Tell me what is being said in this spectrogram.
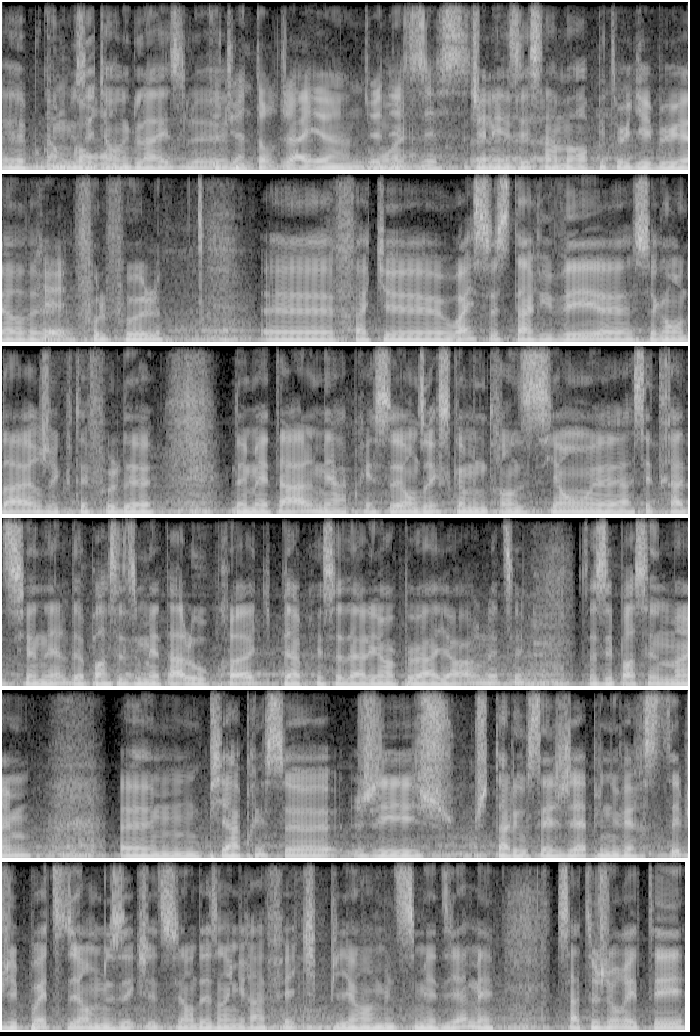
Euh, beaucoup Donc, de musique on- anglaise. Là. Gentle Giant, Genesis. Ouais. Genesis euh, à mort, Peter Gabriel, euh, full full. Fait que, ouais, ça, c'est arrivé secondaire, j'écoutais full de, de métal, mais après ça, on dirait que c'est comme une transition assez traditionnelle de passer du métal au prog, puis après ça, d'aller un peu ailleurs, là, tu sais. Ça s'est passé de même. Puis après ça, j'ai- suis allé au cégep, université, puis j'ai pas étudié en musique, j'ai étudié en design graphique, puis en multimédia, mais ça a toujours été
